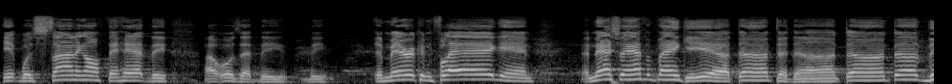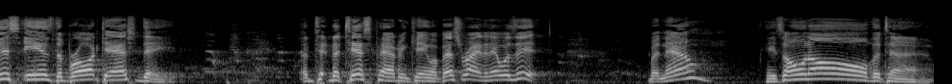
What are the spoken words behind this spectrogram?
It was signing off. They had the, uh, what was that? The, the American flag and the national anthem. Thank you. Yeah. Dun, dun, dun, dun, dun. This ends the broadcast day. The test pattern came up. That's right. And that was it. But now it's on all the time.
